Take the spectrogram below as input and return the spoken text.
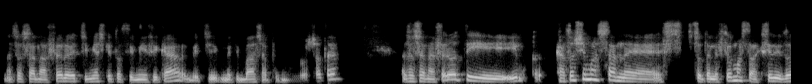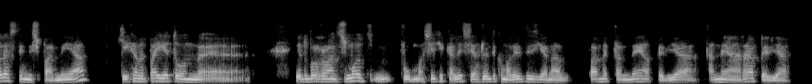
να σας αναφέρω έτσι μιας και το θυμήθηκα έτσι, με την πάσα που μου δώσατε, να σας αναφέρω ότι καθώς ήμασταν ε, στο τελευταίο μας ταξίδι τώρα στην Ισπανία και είχαμε πάει για τον, ε, για τον προγραμματισμό που μας είχε καλέσει η Αθλητική Μαδρίτης για να πάμε τα νέα παιδιά, τα νεαρά παιδιά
